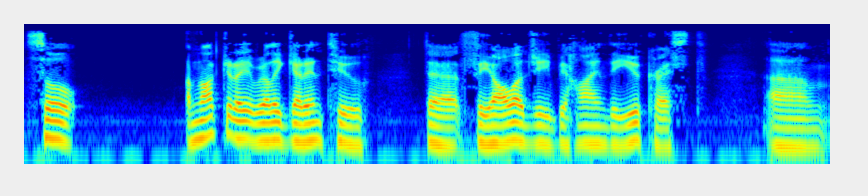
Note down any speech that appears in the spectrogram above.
So I'm not going to really get into the theology behind the Eucharist. Um,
